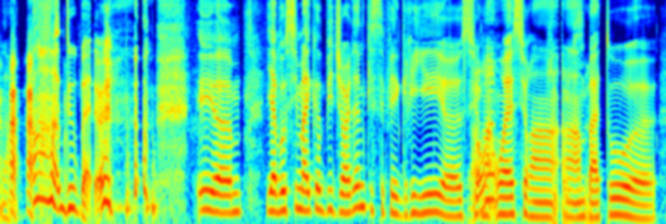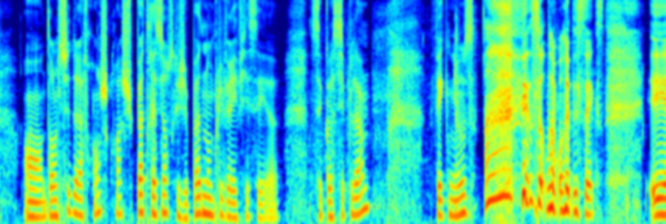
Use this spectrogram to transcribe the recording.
non. Do better. Et euh, il y avait aussi Michael B. Jordan qui s'est fait griller euh, sur, Ah un, ouais, sur un, bateau euh, en, dans le sud de la France, je crois. Je suis pas très sûre parce que j'ai pas non plus vérifié ces, ces gossips-là. Fake news sur d'amour et de sexe. Et,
